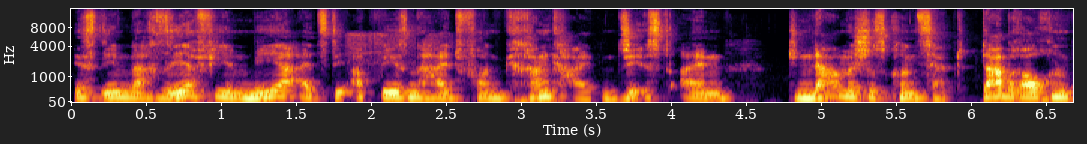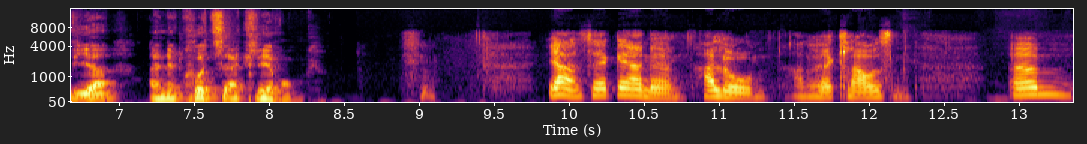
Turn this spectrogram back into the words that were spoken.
ist demnach sehr viel mehr als die Abwesenheit von Krankheiten. Sie ist ein dynamisches Konzept. Da brauchen wir eine kurze Erklärung. Ja, sehr gerne. Hallo, hallo Herr Clausen. Ähm,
